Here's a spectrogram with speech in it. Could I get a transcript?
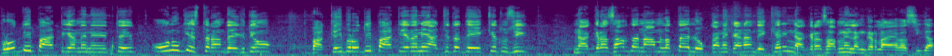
ਵਿਰੋਧੀ ਪਾਰਟੀਆਂ ਦੇ ਨੇ, ਤੇ ਉਹਨੂੰ ਕਿਸ ਤਰ੍ਹਾਂ ਦੇਖਦੇ ਹੋ? ਬਾਕੀ ਵਿਰੋਧੀ ਪਾਰਟੀਆਂ ਦੇ ਨੇ, ਅੱਜ ਤਾਂ ਦੇਖ ਕੇ ਤੁਸੀਂ ਨਾਗਰਾ ਸਾਹਿਬ ਦਾ ਨਾਮ ਲੱਤਾ ਲੋਕਾਂ ਨੇ ਕਹਿਣਾ ਦੇਖਿਆ ਨਹੀਂ, ਨਾਗਰਾ ਸਾਹਿਬ ਨੇ ਲੰਗਰ ਲਾਇਆ ਵਾ ਸੀਗਾ।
